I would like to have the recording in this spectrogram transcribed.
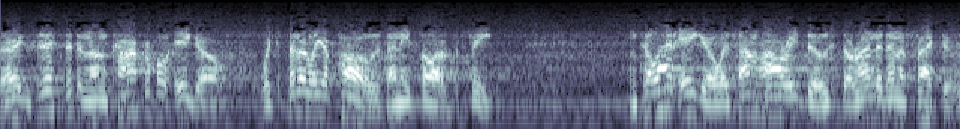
there existed an unconquerable ego which bitterly opposed any thought of defeat. Until that ego was somehow reduced or rendered ineffective,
